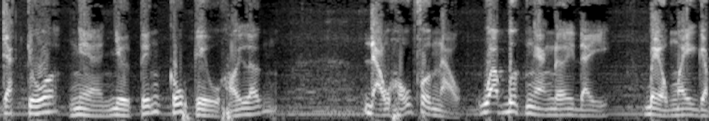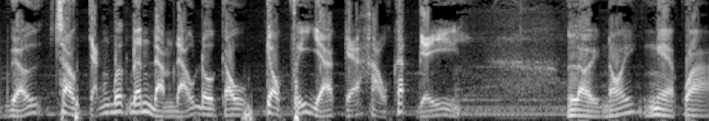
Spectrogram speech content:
chát chúa, nghe như tiếng cú kêu hỏi lớn. Đạo hữu phương nào, qua bước ngang nơi đây bèo mây gặp gỡ, sao chẳng bước đến đàm đảo đôi câu cho phí dạ kẻ hào khách vậy? Lời nói nghe qua,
